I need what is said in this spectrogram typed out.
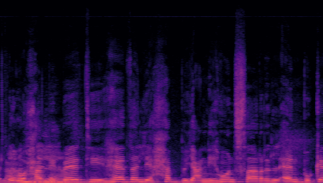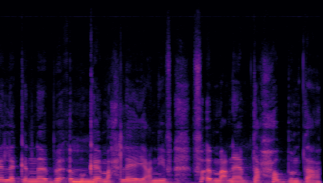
العالمين وحبيباتي هذا اللي حب يعني هون صار الآن بكاء لكن ب- بكاء محلاه يعني ف- معناه نتاع حب نتاع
